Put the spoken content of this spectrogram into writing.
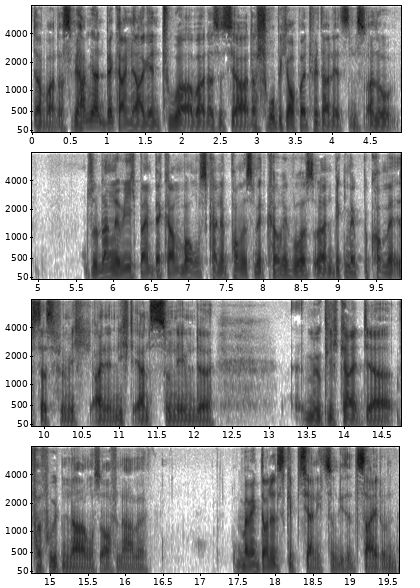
da war das. Wir haben ja einen Bäcker in der Agentur, aber das ist ja, das schrob ich auch bei Twitter letztens. Also, solange wie ich beim Bäcker morgens keine Pommes mit Currywurst oder ein Big Mac bekomme, ist das für mich eine nicht ernstzunehmende Möglichkeit der verfrühten Nahrungsaufnahme. Bei McDonalds gibt's ja nichts um diese Zeit und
